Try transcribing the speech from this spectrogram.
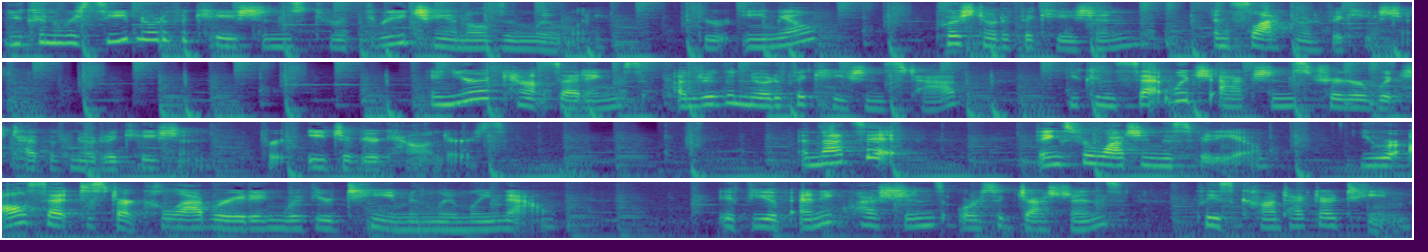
You can receive notifications through three channels in Loomly, through email, push notification, and Slack notification. In your account settings, under the Notifications tab, you can set which actions trigger which type of notification for each of your calendars. And that's it! Thanks for watching this video. You are all set to start collaborating with your team in Loomly now. If you have any questions or suggestions, please contact our team,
